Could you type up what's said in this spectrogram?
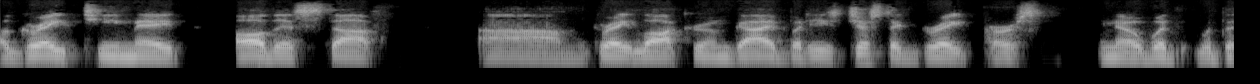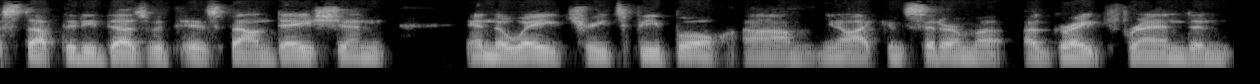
a great teammate, all this stuff, um, great locker room guy, but he's just a great person, you know, with with the stuff that he does with his foundation and the way he treats people. Um, you know, I consider him a, a great friend, and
